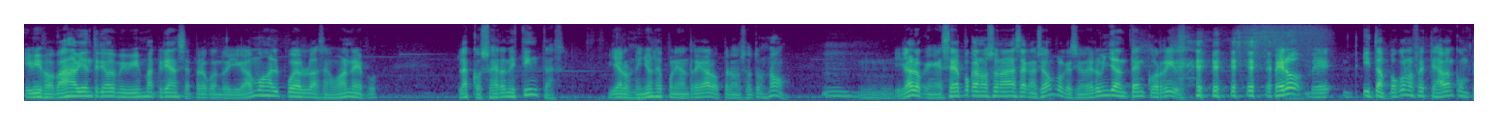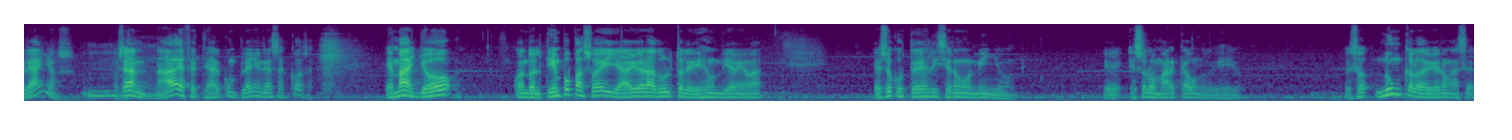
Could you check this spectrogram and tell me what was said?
Y mis papás habían tenido mi misma crianza, pero cuando llegamos al pueblo, a San Juan Nepo, las cosas eran distintas. Y a los niños les ponían regalos, pero nosotros no. Mm. Y claro, que en esa época no sonaba esa canción porque si no era un llantén corrido. Pero, eh, y tampoco nos festejaban cumpleaños. O sea, nada de festejar cumpleaños ni esas cosas. Es más, yo, cuando el tiempo pasó y ya yo era adulto, le dije un día a mi mamá, eso que ustedes le hicieron a un niño, eh, eso lo marca uno, le dije yo. Eso nunca lo debieron hacer.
